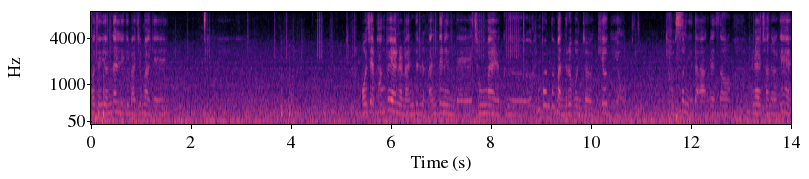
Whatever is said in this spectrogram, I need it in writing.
어제 옛날 얘기 마지막에 어제 방패연을 만드, 만드는데 정말 그 한 번도 만들어 본 적 기억이 없, 없습니다. 그래서 그날 저녁에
